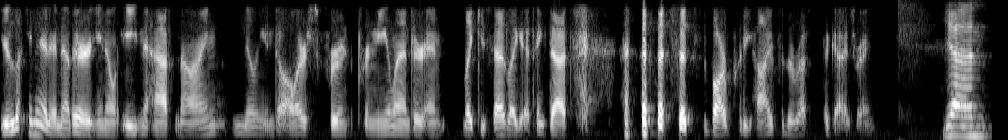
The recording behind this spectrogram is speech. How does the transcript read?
you're looking at another, you know, eight and a half, nine million dollars for for Nylander, and like you said, like I think that's that sets the bar pretty high for the rest of the guys, right? Yeah, and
